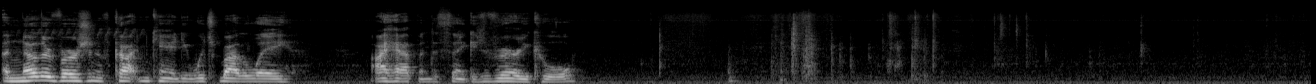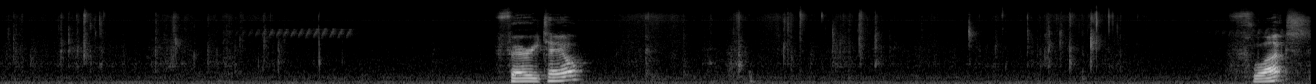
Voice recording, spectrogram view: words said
Another version of cotton candy, which by the way, I happen to think is very cool. Fairy Tale. Flux.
